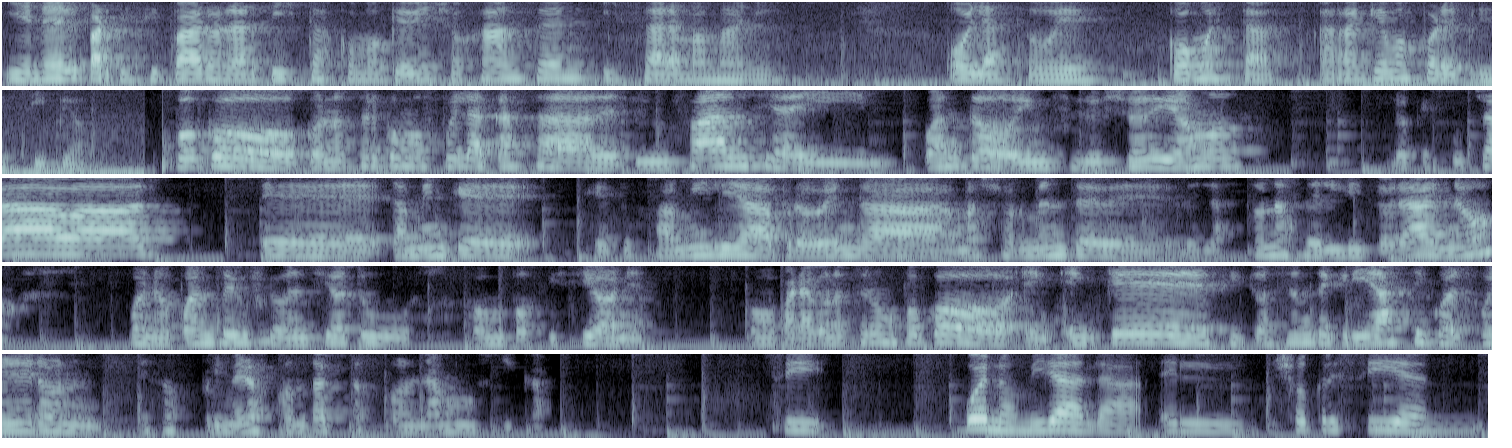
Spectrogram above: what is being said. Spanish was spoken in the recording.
Y en él participaron artistas como Kevin Johansen y Sara Mamani. Hola Zoe, ¿cómo estás? Arranquemos por el principio. Un poco conocer cómo fue la casa de tu infancia y cuánto influyó, digamos, lo que escuchabas, eh, también que que tu familia provenga mayormente de, las zonas del litoral, ¿no? Bueno, ¿cuánto influenció tus composiciones? Como para conocer un poco en, qué situación te criaste y cuáles fueron esos primeros contactos con la música. Sí, bueno, mira, la, el, yo crecí en,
